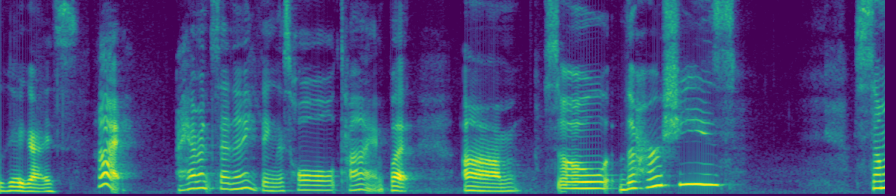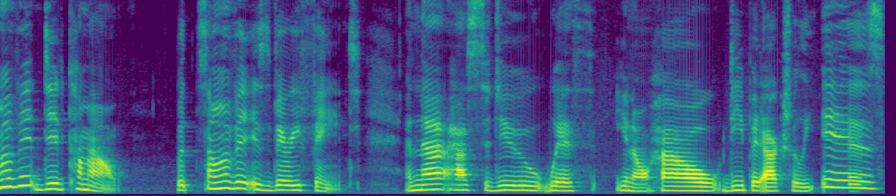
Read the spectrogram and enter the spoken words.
Okay, guys. Hi. I haven't said anything this whole time, but um, so the Hershey's, some of it did come out, but some of it is very faint. And that has to do with, you know, how deep it actually is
